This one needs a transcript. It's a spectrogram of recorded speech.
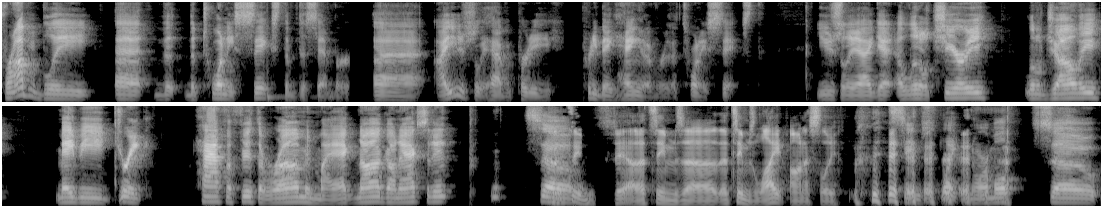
probably uh, the the twenty sixth of December. Uh, I usually have a pretty pretty big hangover the twenty sixth. Usually, I get a little cheery, a little jolly, maybe drink half a fifth of rum in my eggnog on accident. So that seems yeah, that seems uh that seems light, honestly. seems like normal. So,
